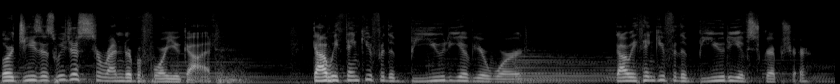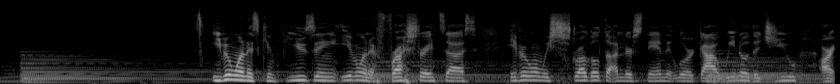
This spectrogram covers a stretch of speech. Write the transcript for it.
Lord Jesus, we just surrender before you, God. God, we thank you for the beauty of your word. God, we thank you for the beauty of Scripture. Even when it's confusing, even when it frustrates us, even when we struggle to understand it, Lord God, we know that you are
